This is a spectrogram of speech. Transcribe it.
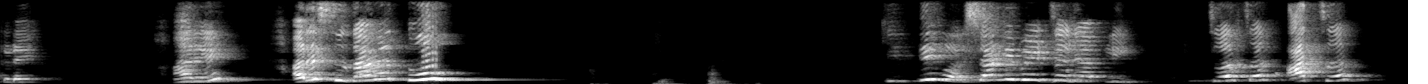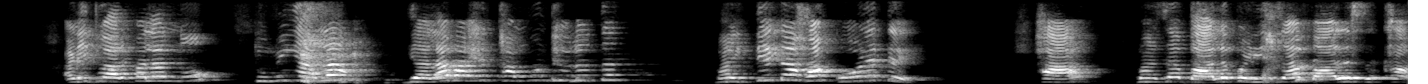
इकडे. अरे अरे सुदामा तू? किती वर्षांनी भेट झाली आपली. चल चल आज चल. आणि द्वारपालांनो तुम्ही याला याला बाहेर थांबवून ठेवलं होतं. माहितीये का हा कोण येते हा माझा बालपणीचा बालसखा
